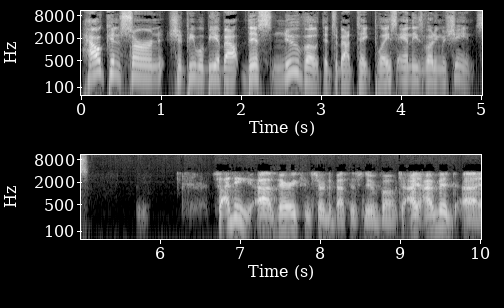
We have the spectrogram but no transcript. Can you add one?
How concerned should people be about this new vote that's about to take place and these voting machines? So I think uh, very concerned about this new vote. I, have been uh,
